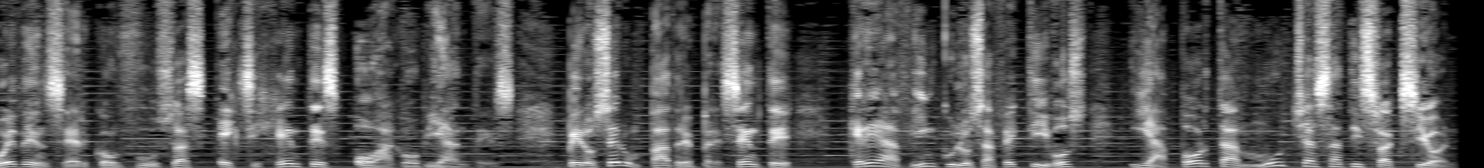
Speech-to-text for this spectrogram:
pueden ser confusas, exigentes o agobiantes, pero ser un padre presente crea vínculos afectivos y aporta mucha satisfacción.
